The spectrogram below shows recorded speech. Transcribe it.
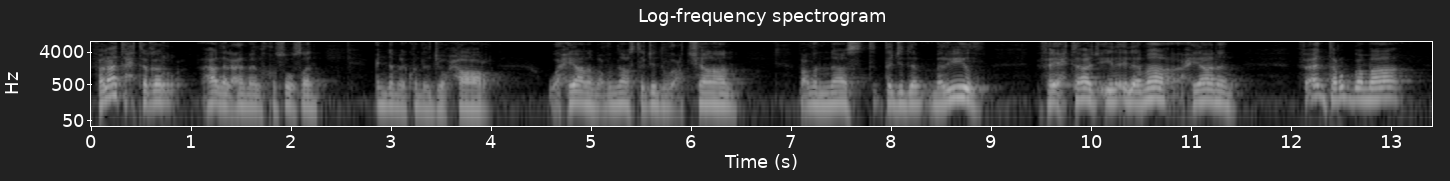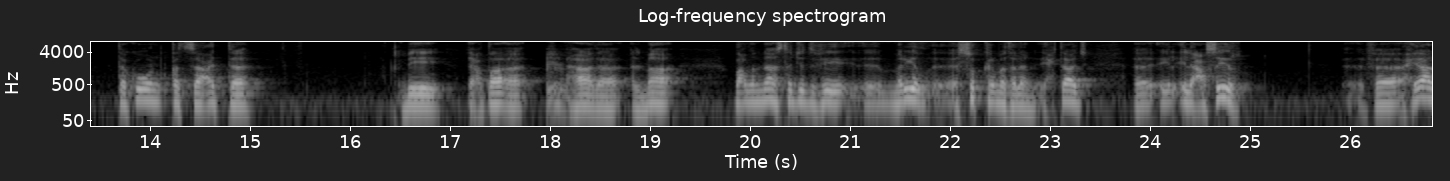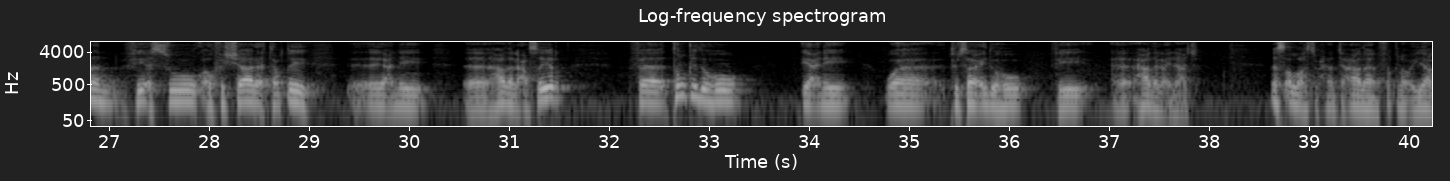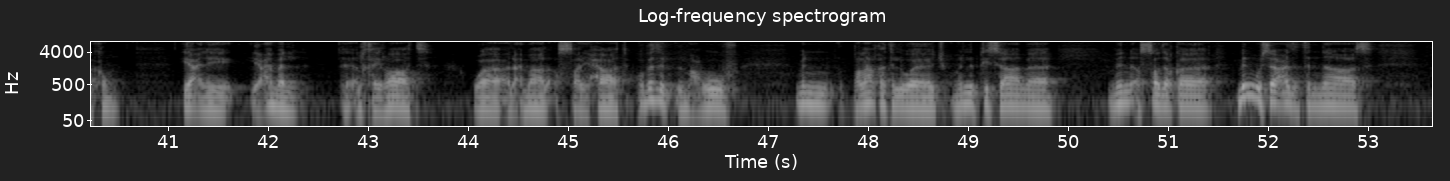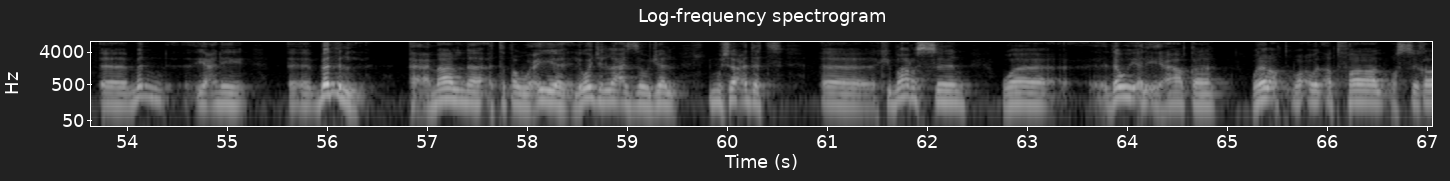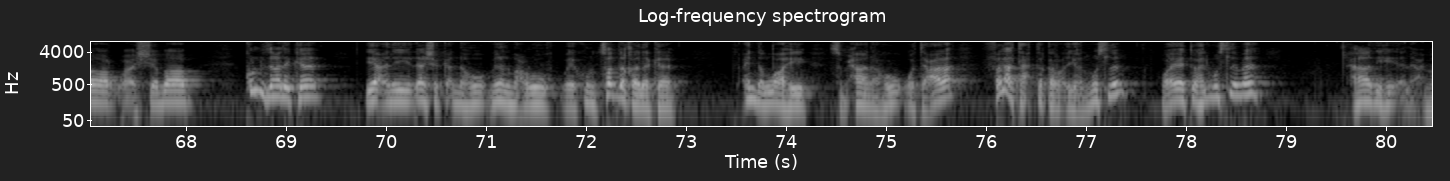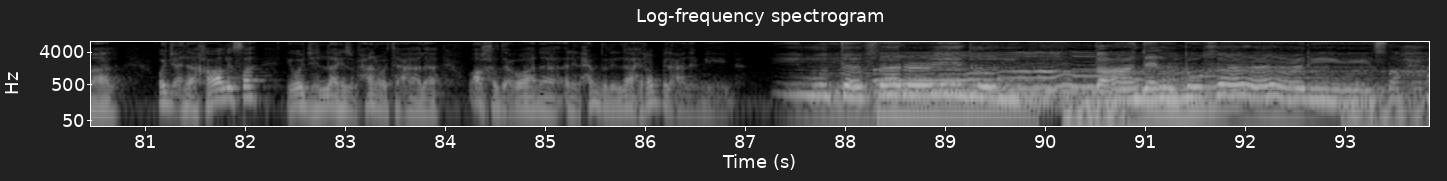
فلا تحتقر هذا العمل خصوصا عندما يكون الجو حار. واحيانا بعض الناس تجده عطشان بعض الناس تجده مريض فيحتاج إلى إلى ماء أحيانا. فأنت ربما تكون قد ساعدت بإعطاء هذا الماء. بعض الناس تجد في مريض السكر مثلا يحتاج إلى عصير. فأحيانا في السوق أو في الشارع تعطيه يعني هذا العصير. فتنقذه يعني وتساعده في آه، هذا العلاج. نسأل الله سبحانه وتعالى ينفقنا وإياكم يعني لعمل آه، الخيرات والأعمال الصالحات وبذل المعروف من طلاقة الوجه ومن الابتسامة من الصدقة من مساعدة الناس آه، من يعني بذل أعمالنا التطوعية لوجه الله عز وجل لمساعدة كبار السن وذوي الإعاقة والأطفال والصغار والشباب. كل ذلك يعني لا شك أنه من المعروف ويكون صدقة لك عند الله سبحانه وتعالى. فلا تحتقر أيها المسلم وأيتها المسلمة هذه الأعمال واجعلها خالصة لوجه الله سبحانه وتعالى. وآخر دعوانا أن الحمد لله رب العالمين. متفرد بعد البخاري صح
